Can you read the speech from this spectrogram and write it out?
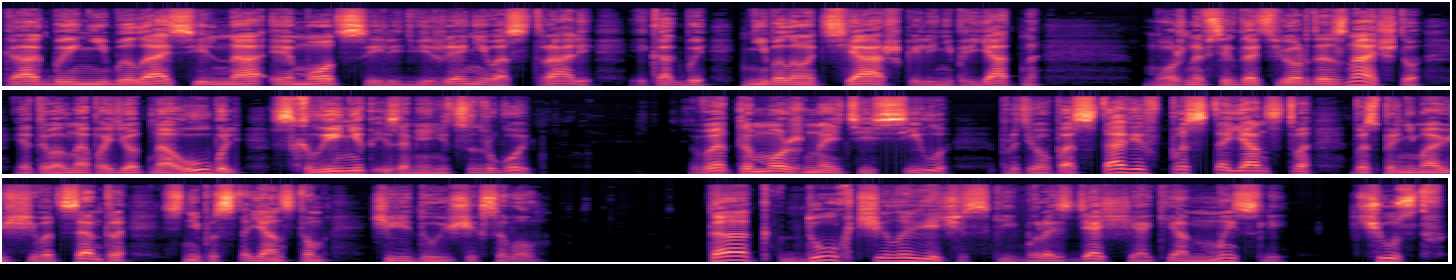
Как бы ни была сильна эмоция или движение в астрале, и как бы ни было оно тяжко или неприятно, можно всегда твердо знать, что эта волна пойдет на убыль, схлынет и заменится другой. В этом можно найти силу, противопоставив постоянство воспринимающего центра с непостоянством чередующихся волн. Так дух человеческий, бороздящий океан мыслей, чувств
